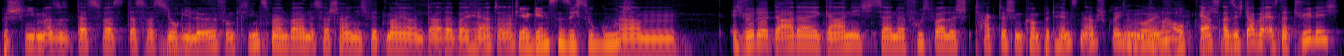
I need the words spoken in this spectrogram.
beschrieben, also das, was das, was Jogi Löw und Klinsmann waren, ist wahrscheinlich Wittmeier und Dada bei Hertha. die ergänzen sich so gut. Ähm, ich würde Dardai gar nicht seine fußballisch-taktischen Kompetenzen absprechen wollen. überhaupt nicht, Erst, also ich glaube, er ist natürlich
